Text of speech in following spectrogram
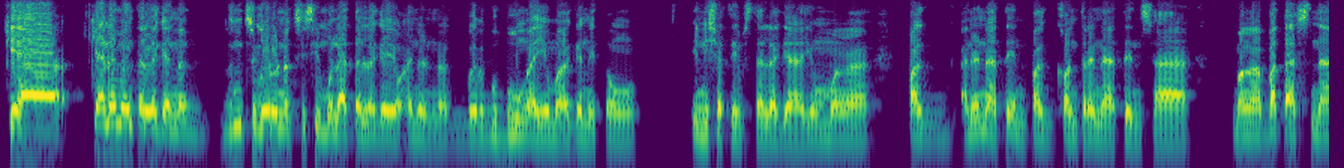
Kaya kaya naman talaga nag dun siguro nagsisimula talaga yung ano nagbubunga yung mga ganitong initiatives talaga. Yung mga pag ano natin pag kontra natin sa mga batas na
